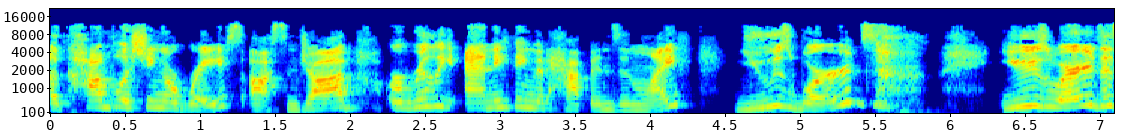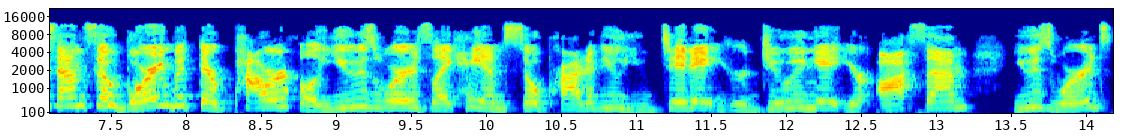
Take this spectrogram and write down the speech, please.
accomplishing a race, awesome job, or really anything that happens in life, use words. use words. It sounds so boring, but they're powerful. Use words like, hey, I'm so proud of you. You did it. You're doing it. You're awesome. Use words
